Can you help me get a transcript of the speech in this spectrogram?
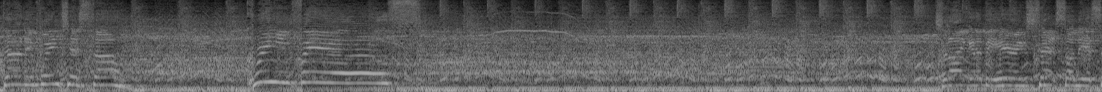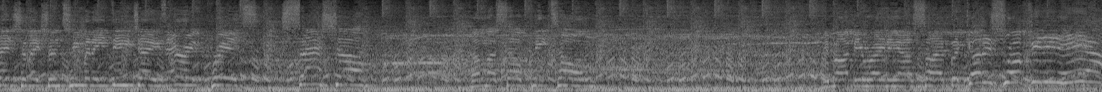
down in Winchester. Creamfields! Tonight, going to be hearing sets on the Ascension Nation. 2 Many DJs Eric Prydz, Sasha, and myself, Pete Tong. It might be raining outside, but God is rocking in here!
